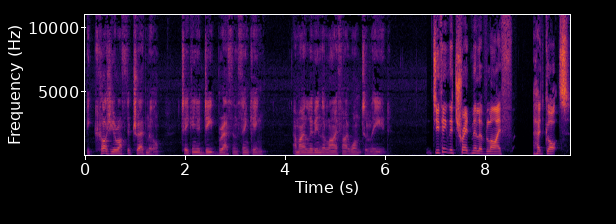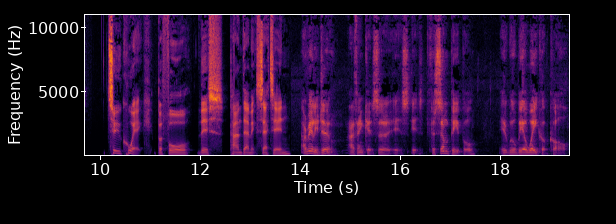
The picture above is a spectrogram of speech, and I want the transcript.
because you're off the treadmill, taking a deep breath and thinking, Am I living the life I want to lead? Do you think the treadmill of life had got too quick before this pandemic set in? I really do. I think it's a, it's, it's for some people, it will be a wake up call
